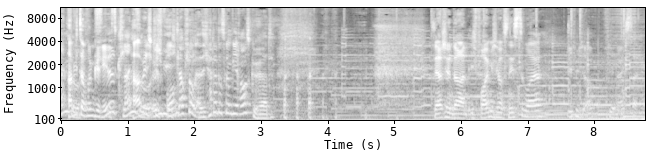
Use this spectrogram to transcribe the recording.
Habe so. ich davon geredet? Habe so. ich gesprochen? Ich glaube schon. Also ich hatte das irgendwie rausgehört. Sehr schön, Dan. Ich freue mich aufs nächste Mal. Ich mich auch. Vielen Dank.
